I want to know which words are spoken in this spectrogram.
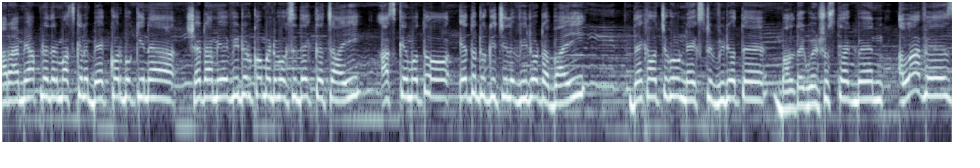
আর আমি আপনাদের মাঝখানে ব্যাক করব কিনা, সেটা আমি এই ভিডিওর কমেন্ট বক্সে দেখতে চাই। আজকের মতো এতটুকু ছিল ভিডিওটা, ভাই। দেখা হচ্ছে কোনো নেক্সট ভিডিওতে ভালো থাকবেন, সুস্থ থাকবেন। আল্লাহ হাফেজ।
